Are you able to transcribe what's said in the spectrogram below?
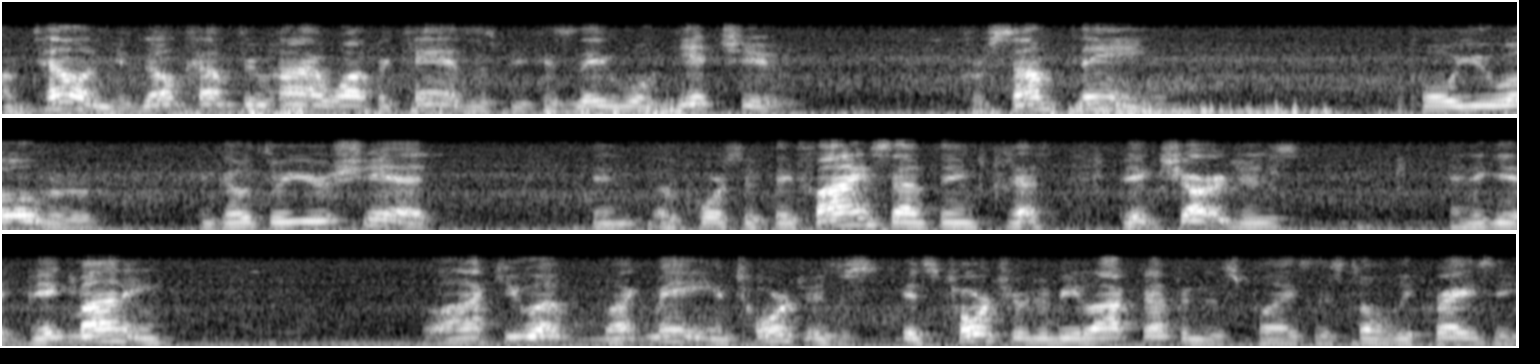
I'm telling you, don't come through Hiawatha, Kansas, because they will get you for something to pull you over and go through your shit. And of course, if they find something, that's big charges, and they get big money lock you up like me and torture it's, it's torture to be locked up in this place it's totally crazy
